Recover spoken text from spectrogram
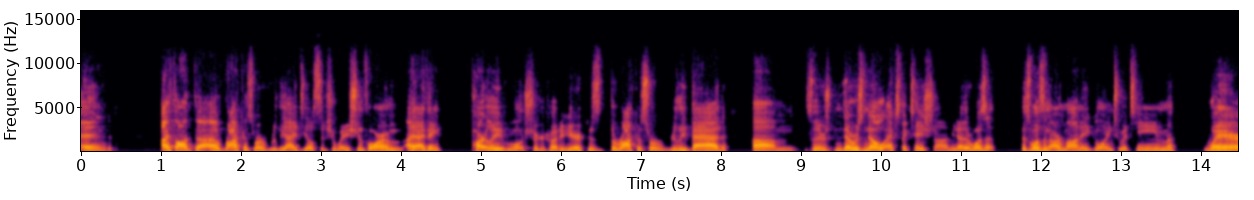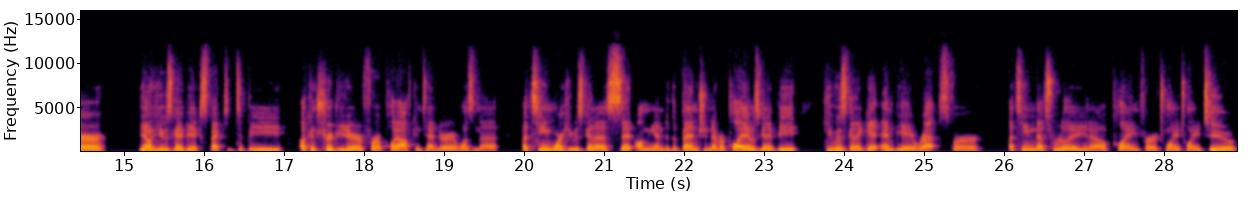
and I thought the uh, Rockets were a really ideal situation for him. I, I think partly we won't sugarcoat it here because the Rockets were really bad. Um, so there's there was no expectation on him. You know, there wasn't this wasn't Armoni going to a team where you know he was going to be expected to be a contributor for a playoff contender. It wasn't a, a team where he was going to sit on the end of the bench and never play. It was going to be, he was going to get NBA reps for a team that's really, you know, playing for 2022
